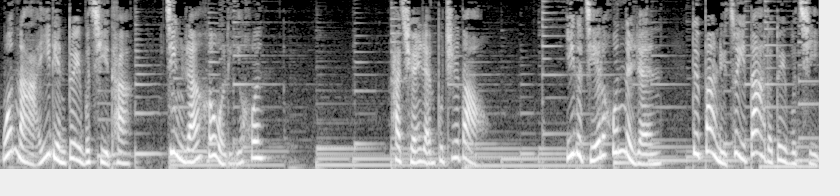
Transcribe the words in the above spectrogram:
我哪一点对不起他，竟然和我离婚？他全然不知道，一个结了婚的人对伴侣最大的对不起。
